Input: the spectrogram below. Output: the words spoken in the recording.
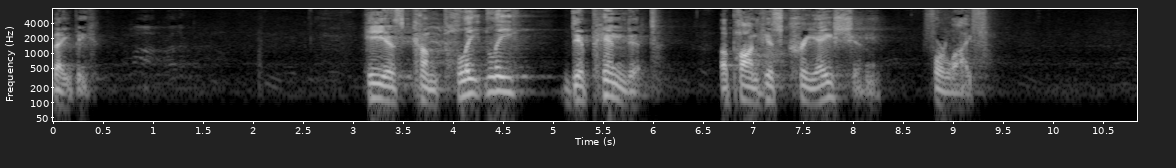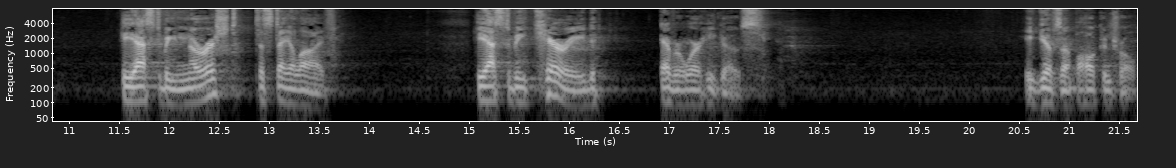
baby. He is completely dependent upon his creation for life. He has to be nourished to stay alive. He has to be carried everywhere he goes. He gives up all control.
